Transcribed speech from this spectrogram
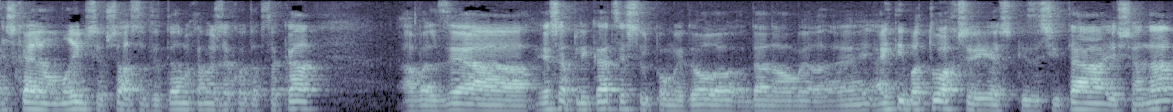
יש כאלה אומרים שאפשר לעשות יותר מ-5 דקות הפסקה, אבל זה ה... יש אפליקציה של פומידור, דנה אומר, הייתי בטוח שיש, כי זו שיטה ישנה,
